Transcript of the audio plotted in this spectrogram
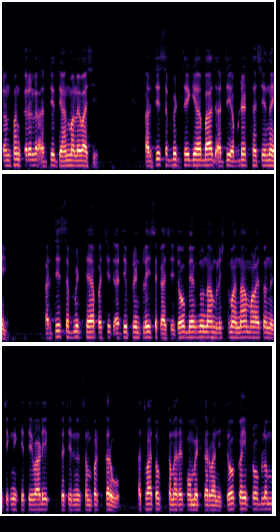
કન્ફર્મ કરેલ અરજી ધ્યાનમાં લેવાશે. અરજી સબમિટ થઈ ગયા બાદ અરજી અપડેટ થશે નહીં. અરજી સબમિટ થયા પછી જ અરજી પ્રિન્ટ લઈ શકાશે. જો બેંકનું નામ લિસ્ટમાં ના મળે તો નજીકની ખેતીવાડી કચેરીનો સંપર્ક કરવો અથવા તો તમારે કોમેન્ટ કરવાની. જો કંઈ પ્રોબ્લેમ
